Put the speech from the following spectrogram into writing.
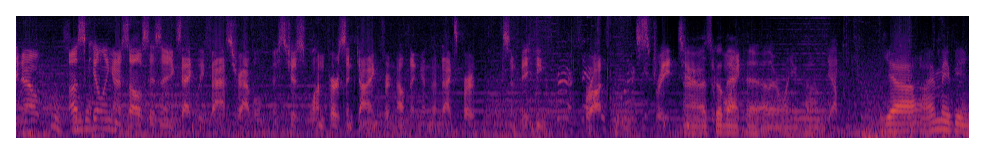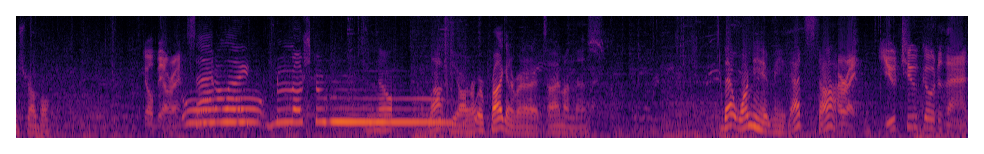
You know, Oh, us killing ourselves isn't exactly fast travel. It's just one person dying for nothing and the next person being brought straight to Alright, let's the go point. back to the other one you found. Yep, Yeah, I may be in trouble. you'll be alright. Satellite blaster. No, not the alright. We're probably gonna run out of time on this. That one hit me. That sucked. Alright, you two go to that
